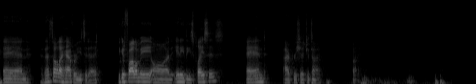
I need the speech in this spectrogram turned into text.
And that's all I have for you today. You can follow me on any of these places, and I appreciate your time.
